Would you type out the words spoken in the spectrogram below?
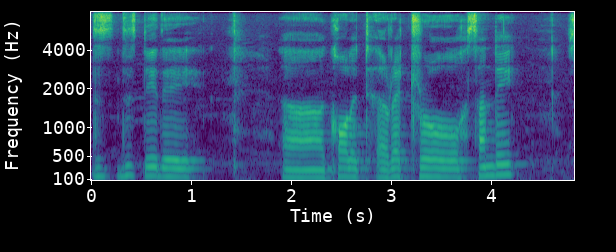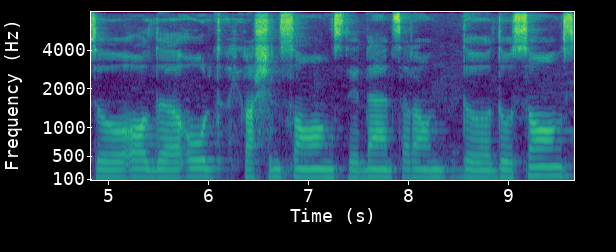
this, this day they uh, call it a retro sunday so all the old russian songs they dance around the, those songs.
